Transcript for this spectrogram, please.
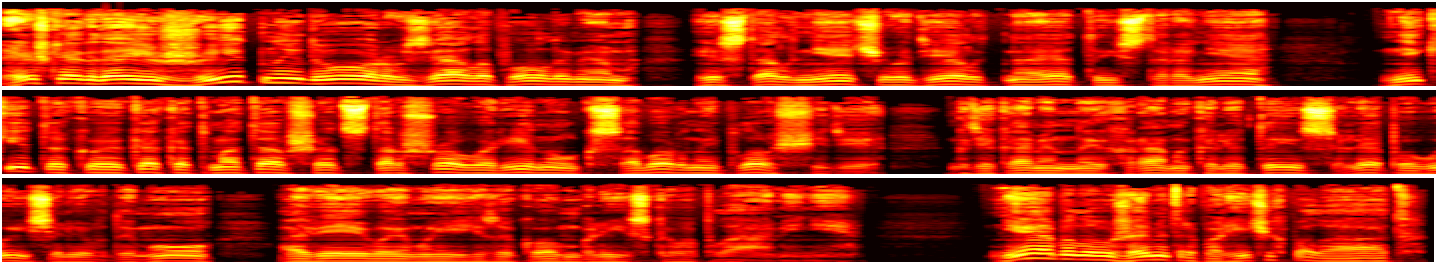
Лишь когда и житный двор взяло полымем и стал нечего делать на этой стороне, Никита, кое-как отмотавший от старшова, ринул к соборной площади, где каменные храмы калиты слепо высели в дыму, овеиваемые языком близкого пламени. Не было уже митрополичих палат,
